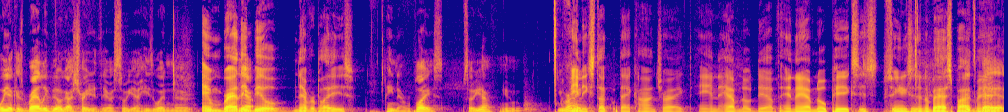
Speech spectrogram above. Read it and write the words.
well, yeah, because Bradley Beal got traded there, so yeah, he's wasn't. Uh, And Bradley Yeah. Beal never plays. he never plays. So yeah, you you're right. Phoenix stuck with that contract, and they have no depth, and they have no picks. It's Phoenix is in a bad spot, it's man. bad.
